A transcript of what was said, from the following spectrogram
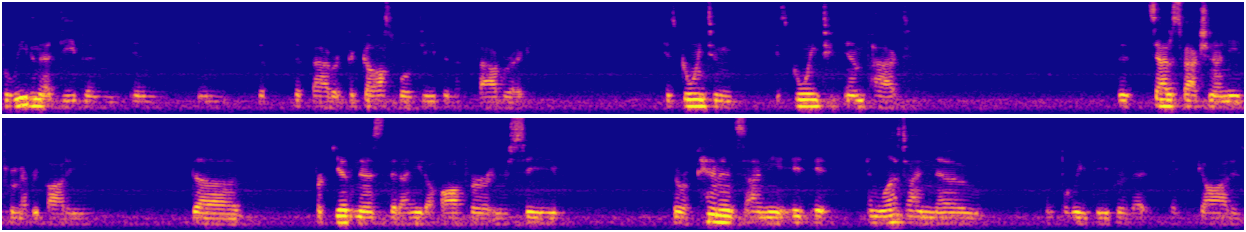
believing that deep in in in the, the fabric, the gospel deep in the fabric, is going to is going to impact the satisfaction I need from everybody, the forgiveness that I need to offer and receive, the repentance I need. It, it unless I know and believe deeper that, that God is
